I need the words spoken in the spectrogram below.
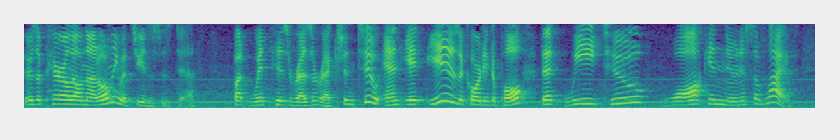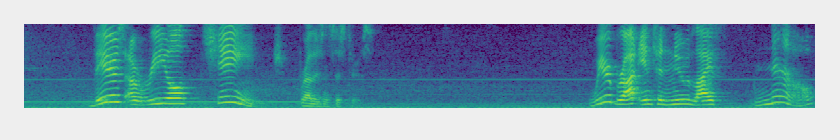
There's a parallel not only with Jesus' death, but with his resurrection too. And it is, according to Paul, that we too walk in newness of life. There's a real change, brothers and sisters we're brought into new life now,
